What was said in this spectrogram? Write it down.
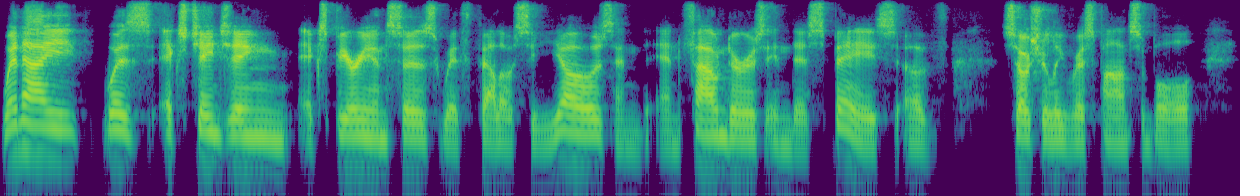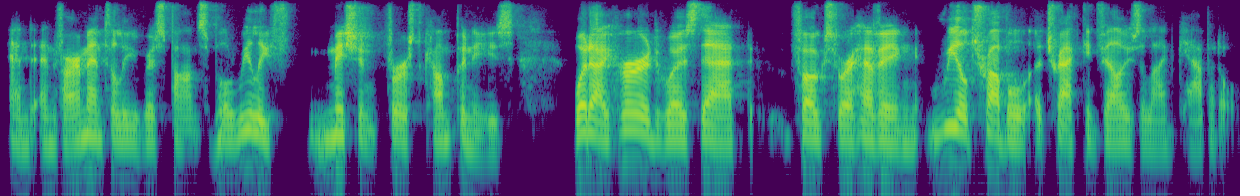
when I was exchanging experiences with fellow CEOs and, and founders in this space of socially responsible and environmentally responsible, really mission first companies, what I heard was that folks were having real trouble attracting values aligned capital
